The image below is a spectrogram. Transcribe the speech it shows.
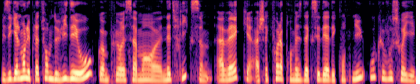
mais également les plateformes de vidéo, comme plus récemment euh, Netflix, avec à chaque fois la promesse d'accéder à des contenus où que vous soyez.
